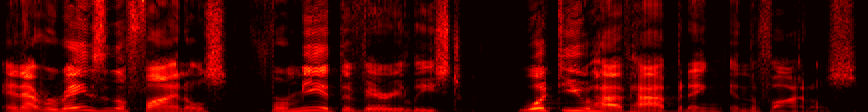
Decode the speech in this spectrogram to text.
And that remains in the finals, for me at the very least. What do you have happening in the finals?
